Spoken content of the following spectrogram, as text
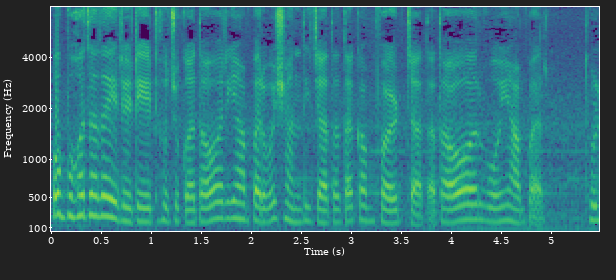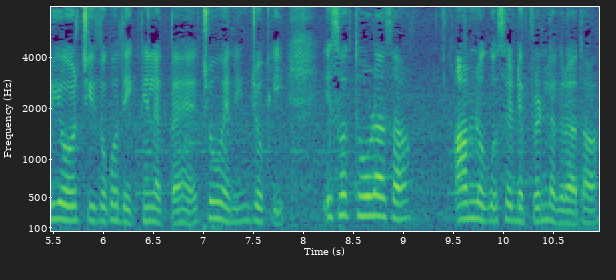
वो बहुत ज़्यादा इरीटेट हो चुका था और यहाँ पर वो शांति चाहता था कंफर्ट चाहता था और वो यहाँ पर थोड़ी और चीज़ों को देखने लगता है चुवेनिंग जो कि इस वक्त थोड़ा सा आम लोगों से डिफरेंट लग रहा था।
